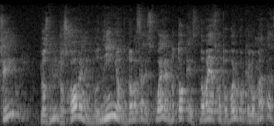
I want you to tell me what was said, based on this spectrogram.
¿Sí? Los, jóvenes, los niños, no vas a la escuela, no toques, no vayas con tu abuelo porque lo matas.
